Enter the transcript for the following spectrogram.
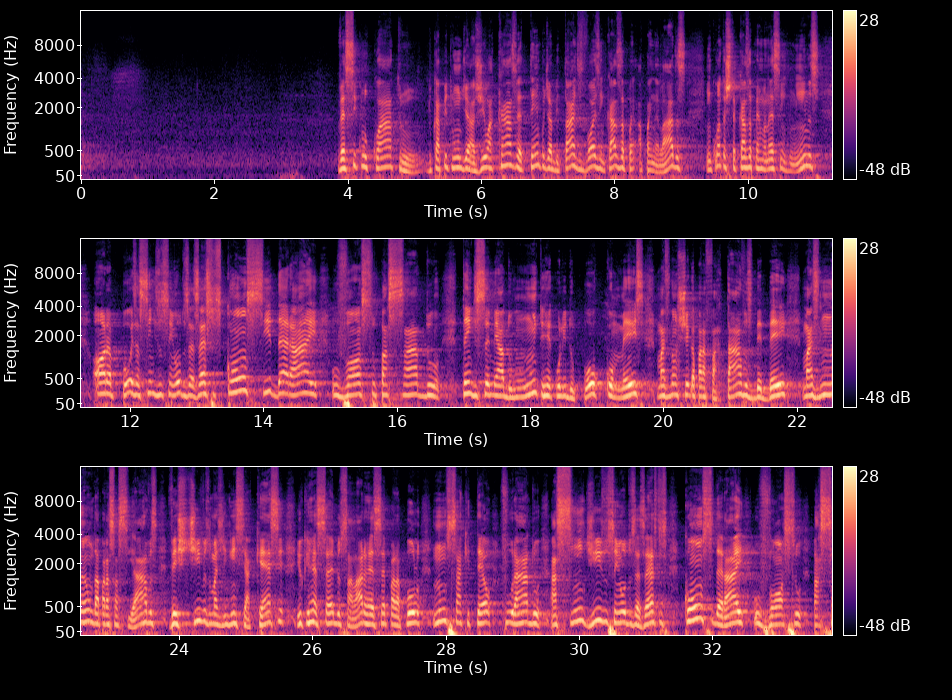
Versículo 4 do capítulo 1 de Ageu: A casa é tempo de habitardes, vós em casas apaineladas, enquanto esta casa permanece em ruínas. Ora, pois, assim diz o Senhor dos Exércitos: considerai o vosso passado. Tendes semeado muito e recolhido pouco, comeis, mas não chega para fartar-vos, bebei, mas não dá para saciar-vos, vestivos, mas ninguém se aquece, e o que recebe o salário recebe para pô-lo num saquetel furado. Assim diz o Senhor dos Exércitos: considerai o vosso passado,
